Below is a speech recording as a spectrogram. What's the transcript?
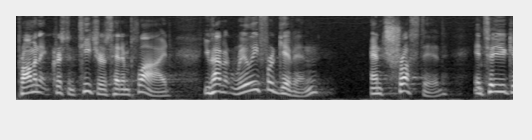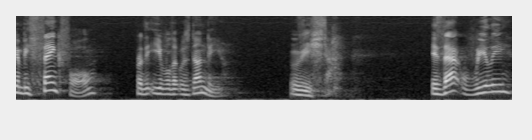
Prominent Christian teachers had implied you haven't really forgiven and trusted until you can be thankful for the evil that was done to you. Is that really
